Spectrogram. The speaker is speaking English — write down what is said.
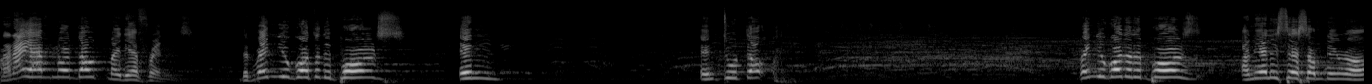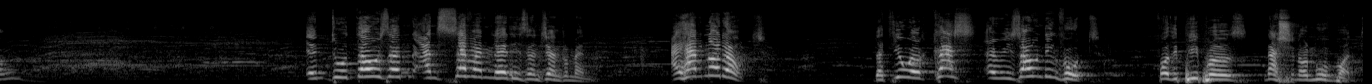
And I have no doubt, my dear friends, that when you go to the polls in, in 2000, when you go to the polls, I nearly say something wrong. In 2007, ladies and gentlemen, I have no doubt that you will cast a resounding vote for the People's National Movement.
